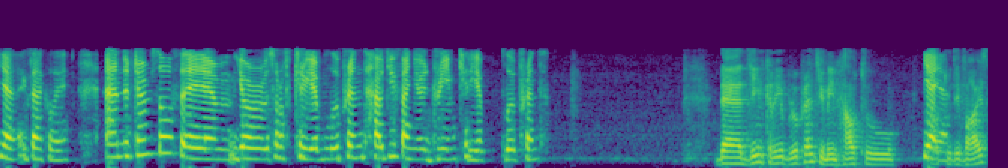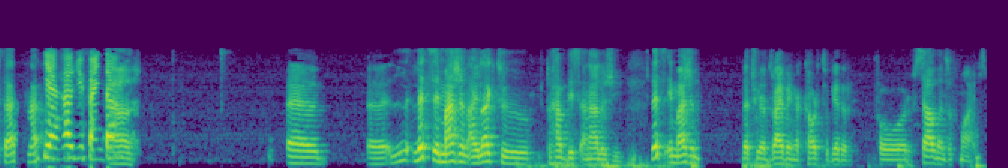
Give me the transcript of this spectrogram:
Yeah, exactly. And in terms of um, your sort of career blueprint, how do you find your dream career blueprint? The dream career blueprint, you mean how to Yeah, how yeah. to devise that plan? Yeah, how do you find that? Uh, uh, uh, let's imagine, I like to, to have this analogy. Let's imagine that we are driving a car together for thousands of miles.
